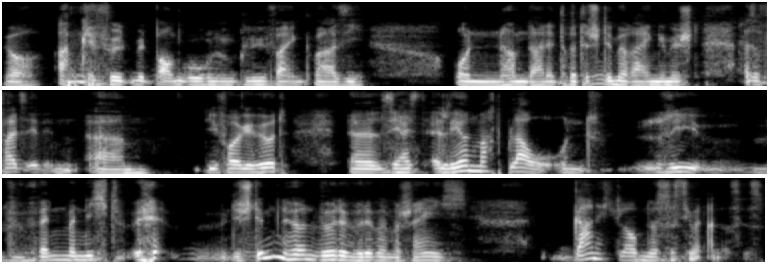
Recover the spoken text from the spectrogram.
ja, abgefüllt mit Baumkuchen und Glühwein quasi und haben da eine dritte mhm. Stimme reingemischt. Also falls ihr den, ähm, die Folge hört, äh, sie heißt Leon macht blau und sie, wenn man nicht die Stimmen hören würde, würde man wahrscheinlich gar nicht glauben, dass das jemand anders ist.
